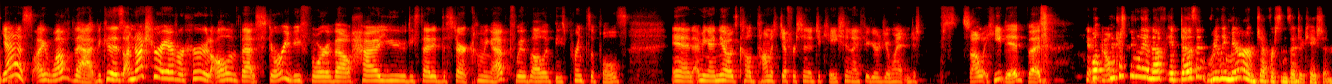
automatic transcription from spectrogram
Yes, I love that because I'm not sure I ever heard all of that story before about how you decided to start coming up with all of these principles. And I mean, I know it's called Thomas Jefferson Education. I figured you went and just saw what he did, but. Well, know. interestingly enough, it doesn't really mirror Jefferson's education.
